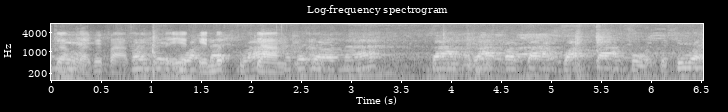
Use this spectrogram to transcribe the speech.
เครื่องใช้ไฟฟ้าก็จะเฮ็ดเป็นหมดทุกอย่างครับสร้างพระก็สร้างวัดสร้างโบสถ์กันด้วย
